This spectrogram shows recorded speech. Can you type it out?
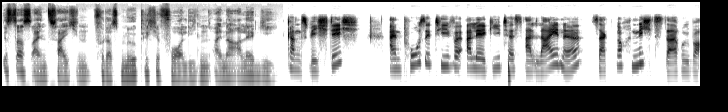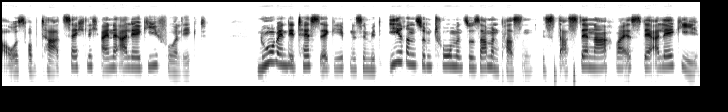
ist das ein Zeichen für das mögliche Vorliegen einer Allergie. Ganz wichtig, ein positiver Allergietest alleine sagt noch nichts darüber aus, ob tatsächlich eine Allergie vorliegt. Nur wenn die Testergebnisse mit Ihren Symptomen zusammenpassen, ist das der Nachweis der Allergie.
